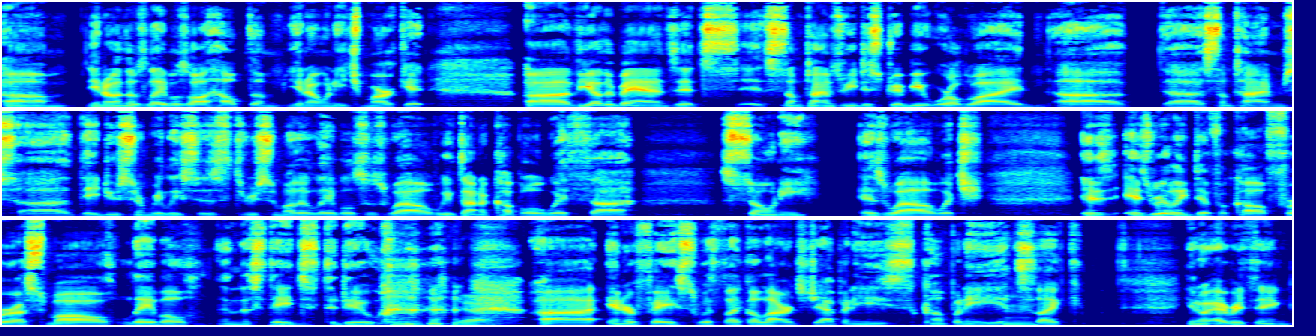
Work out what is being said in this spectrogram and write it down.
Um, you know, and those labels all help them, you know, in each market. Uh, the other bands, it's, it's sometimes we distribute worldwide. Uh, uh, sometimes uh, they do some releases through some other labels as well. We've done a couple with uh, Sony as well, which is is really difficult for a small label in the states to do. Yeah. uh, interface with like a large Japanese company. It's like, you know, everything.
